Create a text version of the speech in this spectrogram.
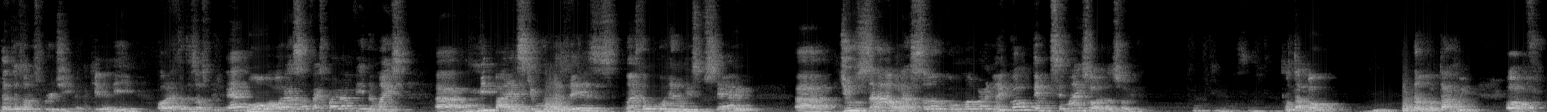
tantas horas por dia, aquele ali ora tantas horas por dia. É bom, a oração faz parte da vida, mas ah, me parece que muitas vezes nós estamos correndo um risco sério ah, de usar a oração como uma barganha. Qual é o tempo que você mais ora na sua vida? Quando tá bom? Não, quando tá ruim. Óbvio.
